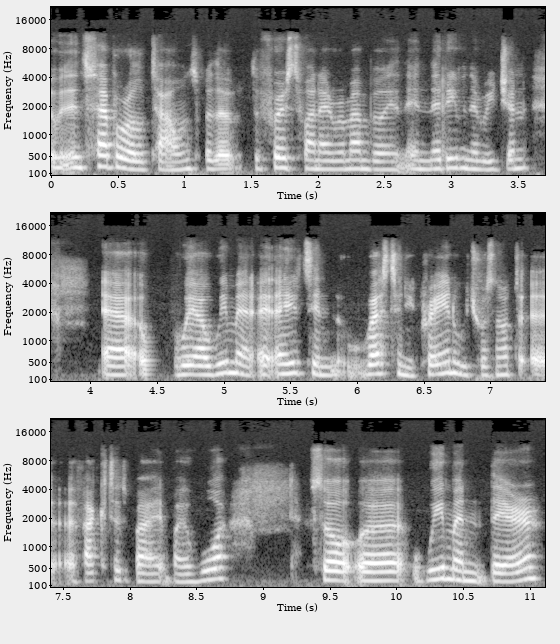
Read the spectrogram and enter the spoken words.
in several towns, but the, the first one I remember in, in the Rivne region, uh, where women, and it's in Western Ukraine, which was not uh, affected by, by war. So uh, women there,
